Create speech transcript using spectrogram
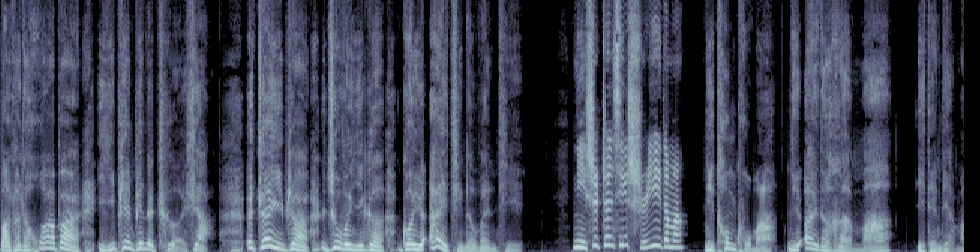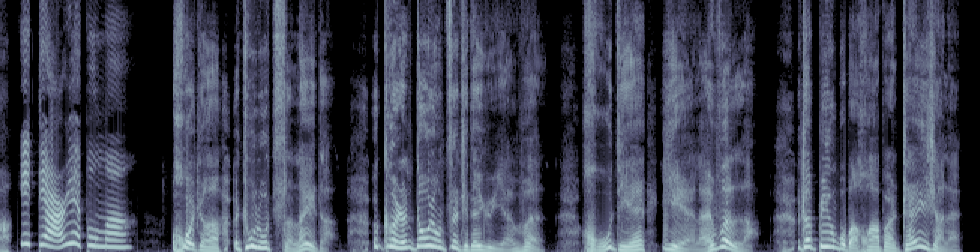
把他的花瓣一片片的扯下，这一片就问一个关于爱情的问题。你是真心实意的吗？你痛苦吗？你爱的很吗？一点点吗？一点儿也不吗？或者诸如此类的，个人都用自己的语言问。蝴蝶也来问了，它并不把花瓣摘下来，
